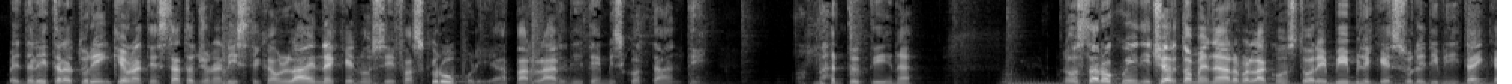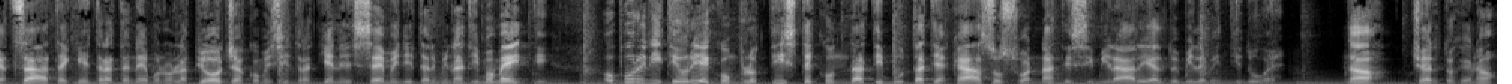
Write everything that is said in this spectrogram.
Bad Literature Inc. è una testata giornalistica online che non si fa scrupoli a parlare di temi scottanti. Mattutina. Non starò qui di certo a menarvela con storie bibliche sulle divinità incazzate che trattenevano la pioggia come si trattiene il seme in determinati momenti, oppure di teorie complottiste con dati buttati a caso su annate similari al 2022. No, certo che no.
